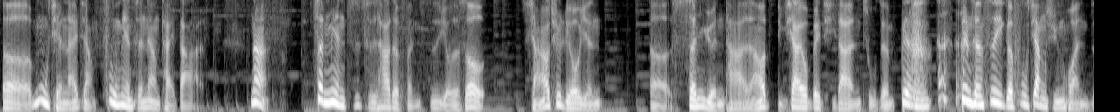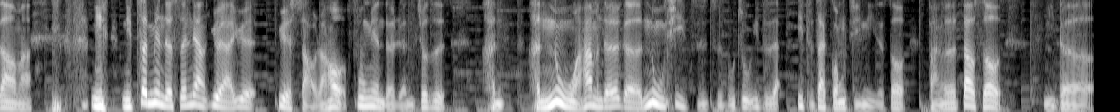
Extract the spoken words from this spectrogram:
呃，目前来讲负面声量太大了。那正面支持他的粉丝，有的时候想要去留言，呃，声援他，然后底下又被其他人出征，变成 变成是一个负向循环，你知道吗？你你正面的声量越来越越少，然后负面的人就是很很怒啊，他们的那个怒气止止不住，一直在一直在攻击你的时候，反而到时候你的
